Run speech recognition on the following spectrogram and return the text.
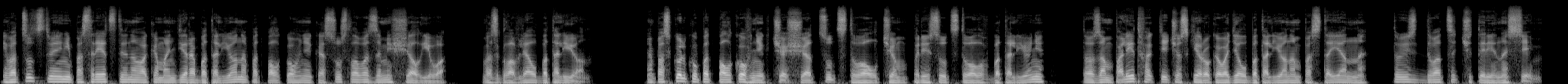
и в отсутствие непосредственного командира батальона подполковника Суслова замещал его, возглавлял батальон. А поскольку подполковник чаще отсутствовал, чем присутствовал в батальоне, то замполит фактически руководил батальоном постоянно, то есть 24 на 7.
